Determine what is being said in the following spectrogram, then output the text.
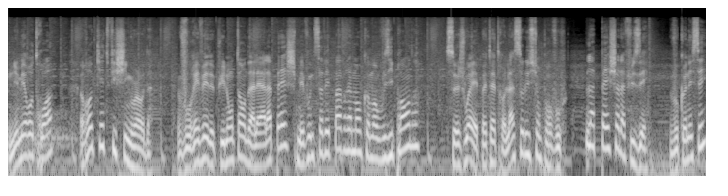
Numéro 3, Rocket Fishing Road. Vous rêvez depuis longtemps d'aller à la pêche mais vous ne savez pas vraiment comment vous y prendre? Ce jouet est peut-être la solution pour vous. La pêche à la fusée. Vous connaissez?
